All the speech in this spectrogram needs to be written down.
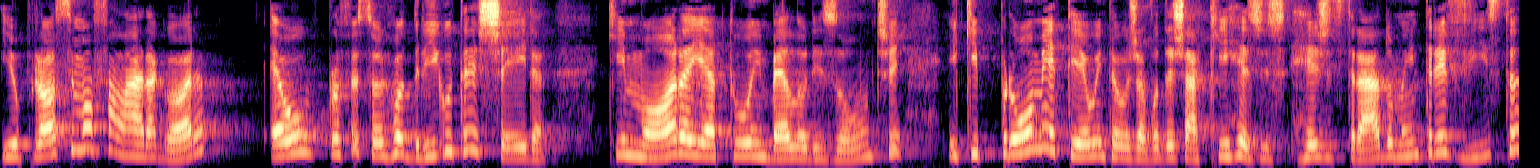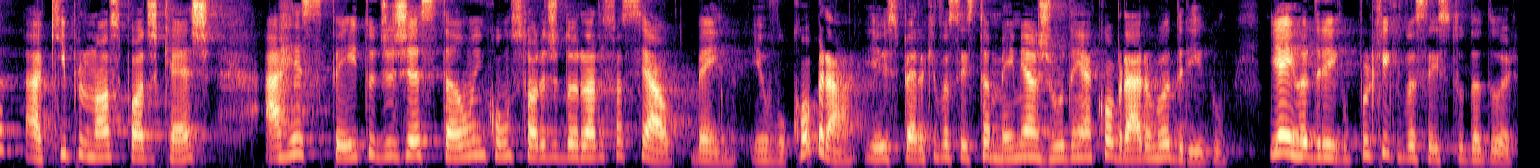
E o próximo a falar agora é o professor Rodrigo Teixeira, que mora e atua em Belo Horizonte e que prometeu, então eu já vou deixar aqui registrado uma entrevista aqui para o nosso podcast a respeito de gestão em consultório de dor facial. Bem, eu vou cobrar e eu espero que vocês também me ajudem a cobrar o Rodrigo. E aí, Rodrigo, por que, que você estuda dor?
